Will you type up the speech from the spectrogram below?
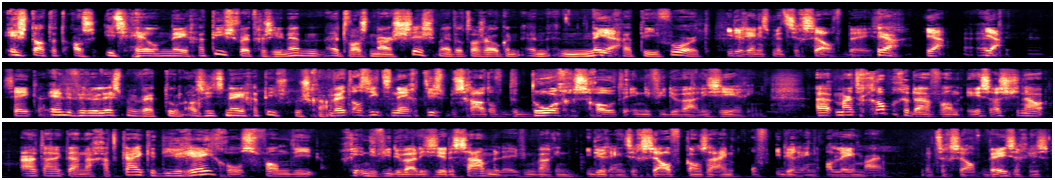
is dat het als iets heel negatiefs werd gezien. En het was narcisme, dat was ook een, een negatief woord. Iedereen is met zichzelf bezig. Ja, ja, ja. Zeker. Individualisme werd toen als iets negatiefs beschouwd. Werd als iets negatiefs beschouwd, of de doorgeschoten individualisering. Uh, maar het grappige daarvan is, als je nou uiteindelijk daarnaar gaat kijken... die regels van die geïndividualiseerde samenleving... waarin iedereen zichzelf kan zijn of iedereen alleen maar met zichzelf bezig is...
